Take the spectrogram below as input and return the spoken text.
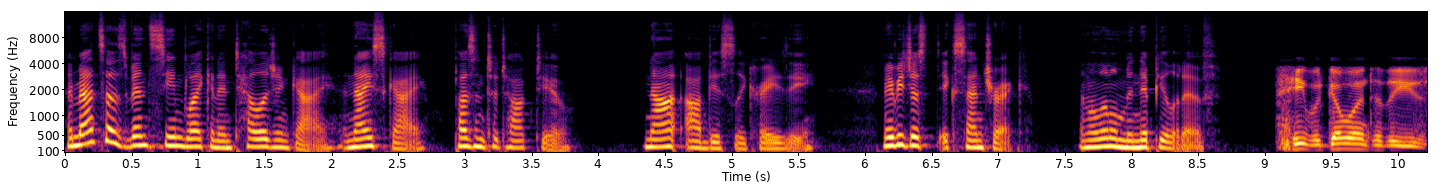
And Matt says Vince seemed like an intelligent guy, a nice guy, pleasant to talk to. Not obviously crazy. Maybe just eccentric and a little manipulative. He would go into these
